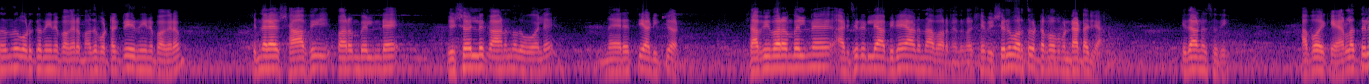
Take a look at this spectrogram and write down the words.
നിന്ന് കൊടുക്കുന്നതിന് പകരം അത് പ്രൊട്ടക്റ്റ് ചെയ്യുന്നതിന് പകരം ഇന്നലെ ഷാഫി പറമ്പലിന്റെ വിഷ്വലിൽ കാണുന്നത് പോലെ നിരത്തി അടിക്കുകയാണ്. ഷാഫി പറമ്പലിന് അടിച്ചിട്ടില്ല അഭിനയമാണെന്നാണ് പറഞ്ഞത്. പക്ഷേ വിഷ്വൽ പുറത്ത് വിട്ടപ്പോൾ മിണ്ടാട്ടില്ല ഇതാണ് സ്ഥിതി. അപ്പോൾ കേരളത്തിൽ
